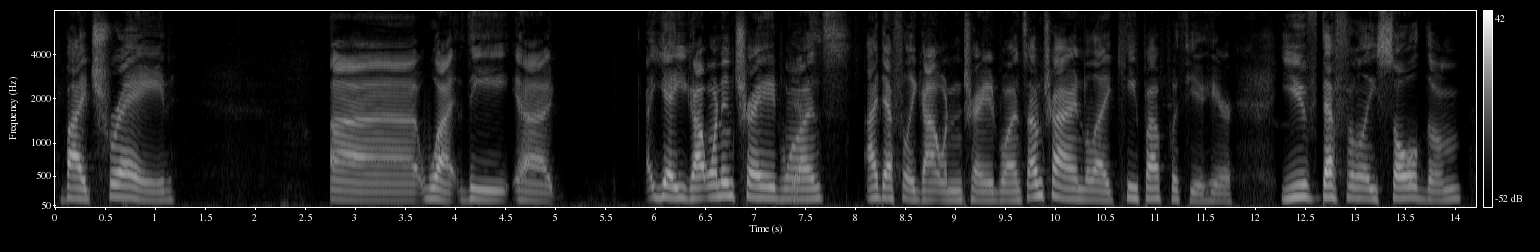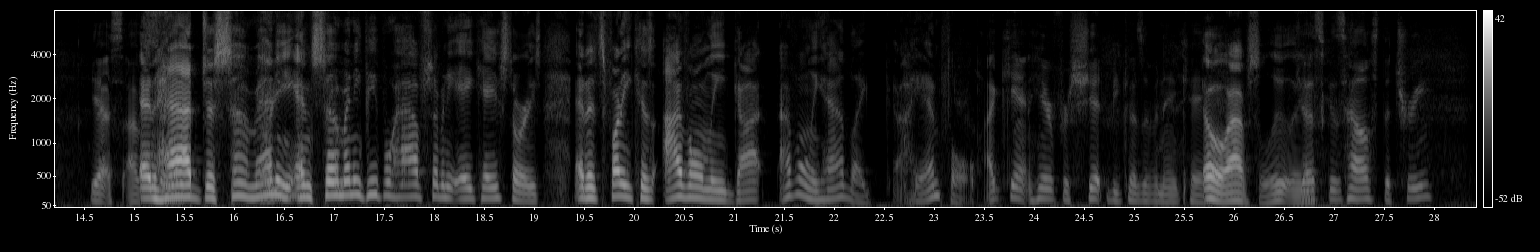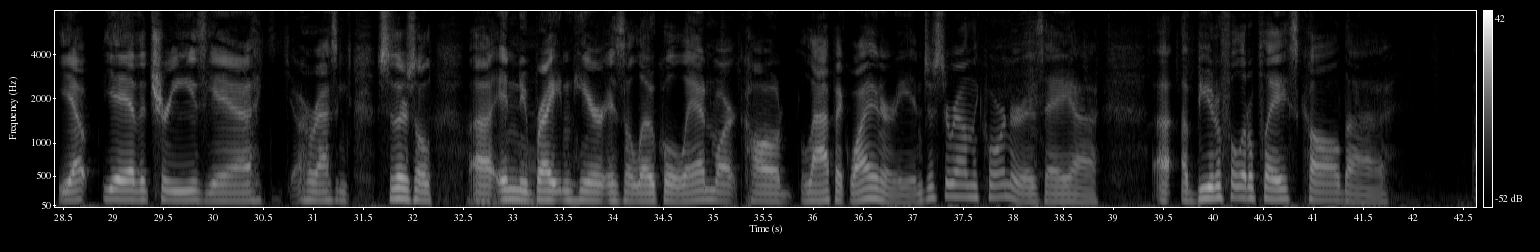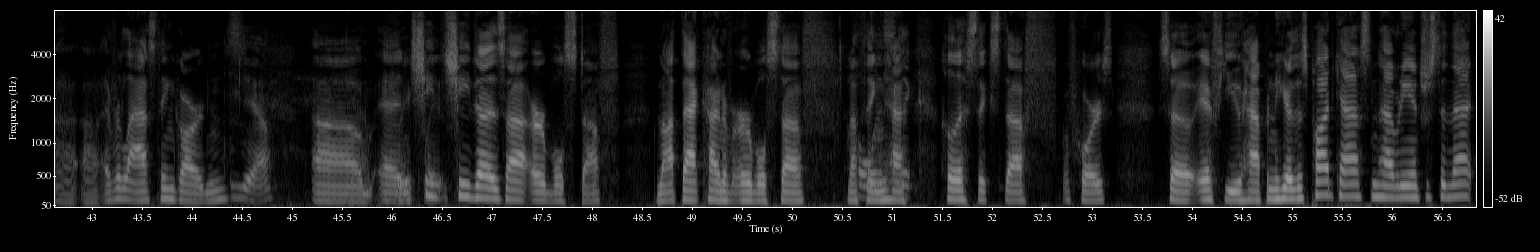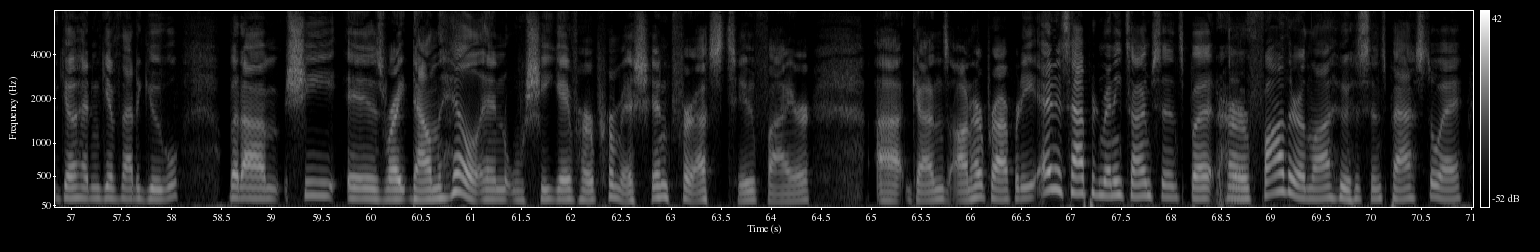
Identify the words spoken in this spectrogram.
by trade." Uh, what the uh, yeah, you got one in trade once. I definitely got one in trade once. I'm trying to like keep up with you here. You've definitely sold them yes, I've and had just so many and so many people have so many AK stories and it's funny cuz I've only got I've only had like a handful. I can't hear for shit because of an AK. Oh, absolutely. Jessica's house, the tree. Yep. Yeah, the trees, yeah, harassing. So there's a uh, in New Brighton here is a local landmark called Lapic Winery and just around the corner is a uh, a, a beautiful little place called uh, uh, uh, Everlasting Gardens. Yeah. um, Yeah, and she place. she does uh, herbal stuff, not that kind of herbal stuff. Nothing ha- Holistic. holistic stuff, of course. So if you happen to hear this podcast and have any interest in that, go ahead and give that a Google. But um, she is right down the hill, and she gave her permission for us to fire uh, guns on her property, and it's happened many times since. But her Yes. father-in-law, who has since passed away,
